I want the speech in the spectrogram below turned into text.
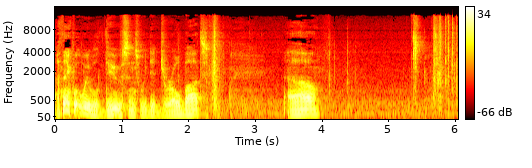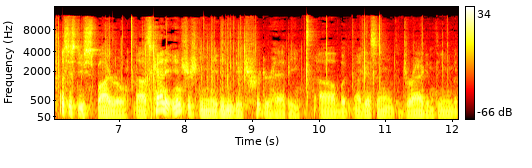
I think what we will do since we did Drobots. Uh, Let's just do Spyro. Uh, it's kind of interesting they didn't do Trigger Happy, uh, but I guess they went with the dragon theme. But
